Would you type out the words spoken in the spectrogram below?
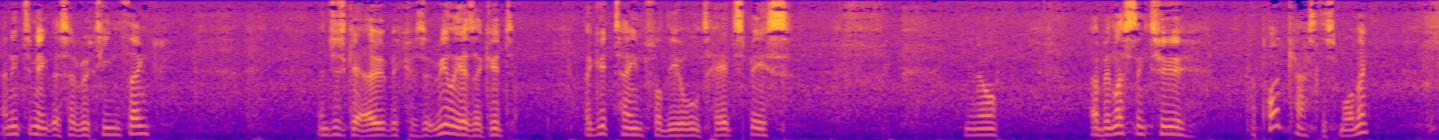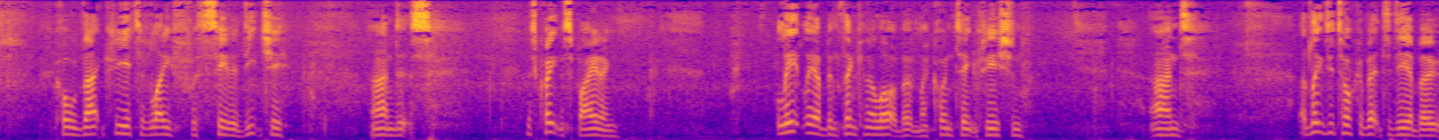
I need to make this a routine thing and just get out because it really is a good a good time for the old headspace. You know, I've been listening to a podcast this morning called That Creative Life with Sarah Dietschy and it's it's quite inspiring. Lately I've been thinking a lot about my content creation and I'd like to talk a bit today about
